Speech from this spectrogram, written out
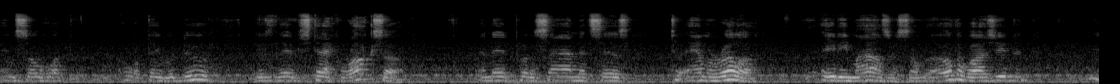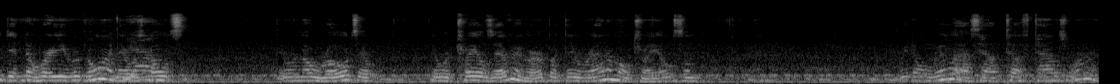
and so what, what they would do is they'd stack rocks up and they'd put a sign that says to Amarillo, eighty miles or something. Otherwise, you did, you didn't know where you were going. There was no, there were no roads. There, there were trails everywhere, but they were animal trails, and, and we don't realize how tough times were.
